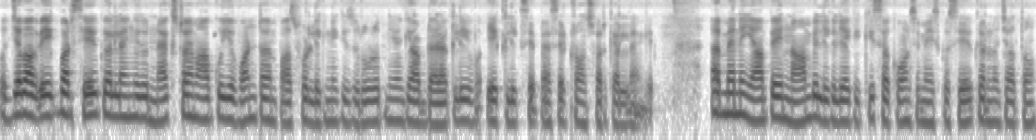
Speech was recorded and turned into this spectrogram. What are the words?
और जब आप एक बार सेव कर लेंगे तो नेक्स्ट टाइम आपको ये वन टाइम पासवर्ड लिखने की ज़रूरत नहीं होगी आप डायरेक्टली एक क्लिक से पैसे ट्रांसफ़र कर लेंगे। अब मैंने यहाँ पे नाम भी लिख लिया कि किस अकाउंट से मैं इसको सेव करना चाहता हूँ।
